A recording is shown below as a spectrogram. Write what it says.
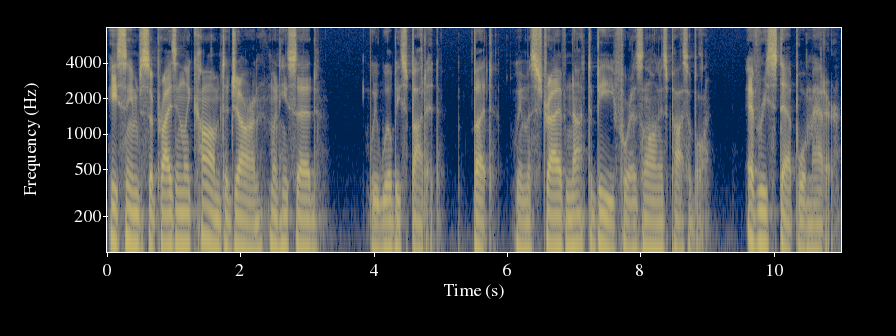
He seemed surprisingly calm to John when he said, We will be spotted, but we must strive not to be for as long as possible. Every step will matter.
